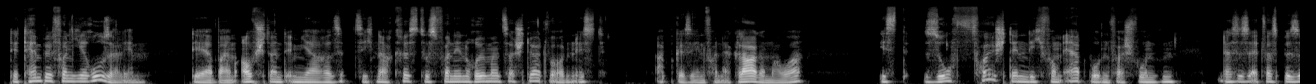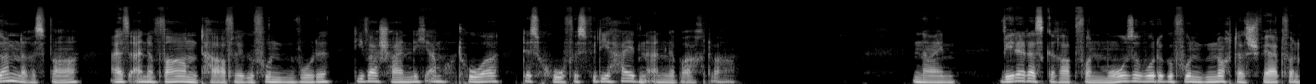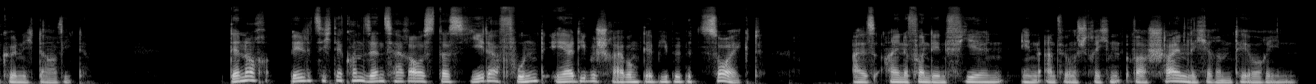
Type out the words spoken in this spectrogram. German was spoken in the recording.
Der Tempel von Jerusalem der beim Aufstand im Jahre 70 nach Christus von den Römern zerstört worden ist, abgesehen von der Klagemauer, ist so vollständig vom Erdboden verschwunden, dass es etwas Besonderes war, als eine Warntafel gefunden wurde, die wahrscheinlich am Tor des Hofes für die Heiden angebracht war. Nein, weder das Grab von Mose wurde gefunden, noch das Schwert von König David. Dennoch bildet sich der Konsens heraus, dass jeder Fund eher die Beschreibung der Bibel bezeugt, als eine von den vielen, in Anführungsstrichen, wahrscheinlicheren Theorien.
